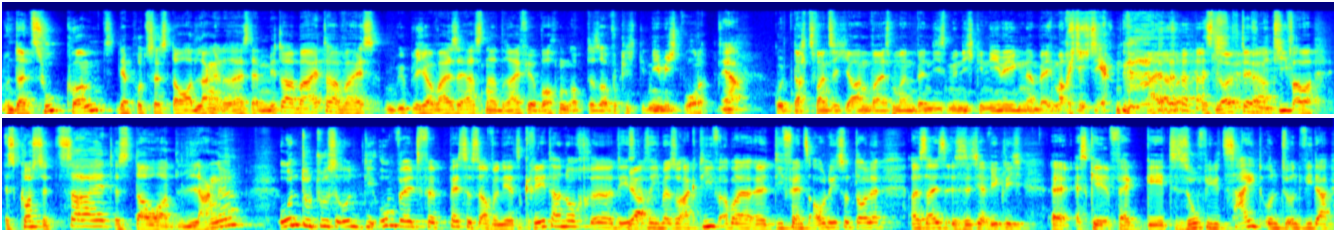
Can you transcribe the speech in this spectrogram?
und dazu kommt, der Prozess dauert lange. Das heißt, der Mitarbeiter weiß üblicherweise erst nach drei, vier Wochen, ob das auch wirklich genehmigt wurde. Ja. Gut, nach 20 Jahren weiß man, wenn die es mir nicht genehmigen, dann werde ich mal richtig sehen. Also, es läuft definitiv, ja. aber es kostet Zeit, es dauert lange. Und du tust und die Umwelt verpestest auch, wenn jetzt Greta noch, äh, die ist ja. jetzt nicht mehr so aktiv, aber äh, die Fans auch nicht so dolle. Also das heißt, es ist ja wirklich, äh, es geht, vergeht so viel Zeit und, und wieder,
